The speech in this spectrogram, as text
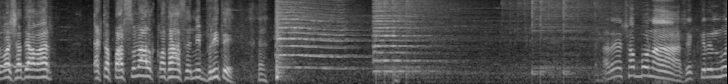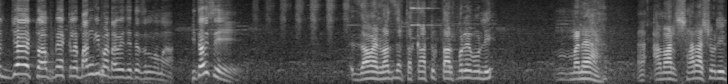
তোমার সাথে আমার একটা পার্সোনাল কথা আছে নিভৃতে। আরে সর্বনাশ একেবারে লজ্জায় তো আপনি একেবারে বাঙ্গি ফাটা হয়ে যেতেছেন মামা। কি তো হয়েছে জামাই লজ্জাটা কাটুক তারপরে বলি মানে আমার সারা শরীর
